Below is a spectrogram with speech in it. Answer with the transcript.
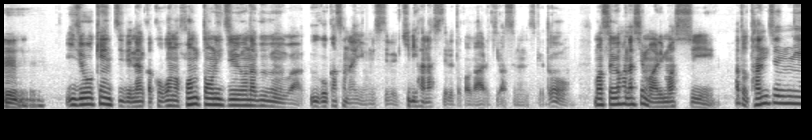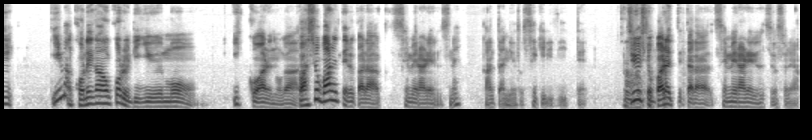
うん。異常検知でなんかここの本当に重要な部分は動かさないようにしてる、切り離してるとかがある気がするんですけど、まあそういう話もありますし、あと単純に、今これが起こる理由も、一個あるのが、場所バレてるから攻められるんですね。簡単に言うと、セキュリティって。住所バレてたら攻められるんですよ、そりゃ。っ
